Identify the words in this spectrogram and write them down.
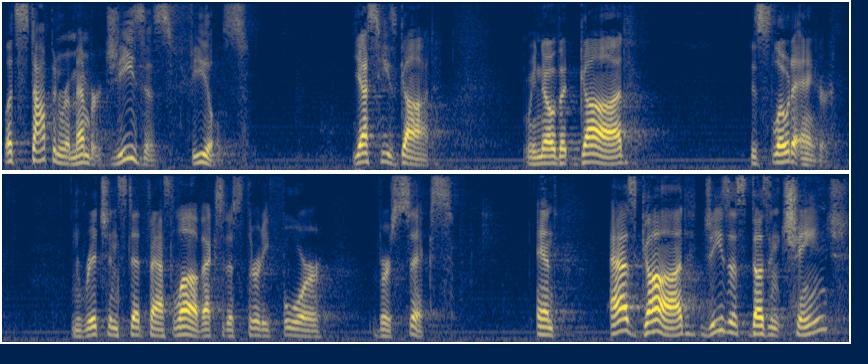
let's stop and remember Jesus feels. Yes, he's God. We know that God is slow to anger and rich in steadfast love, Exodus 34, verse 6. And as God, Jesus doesn't change.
